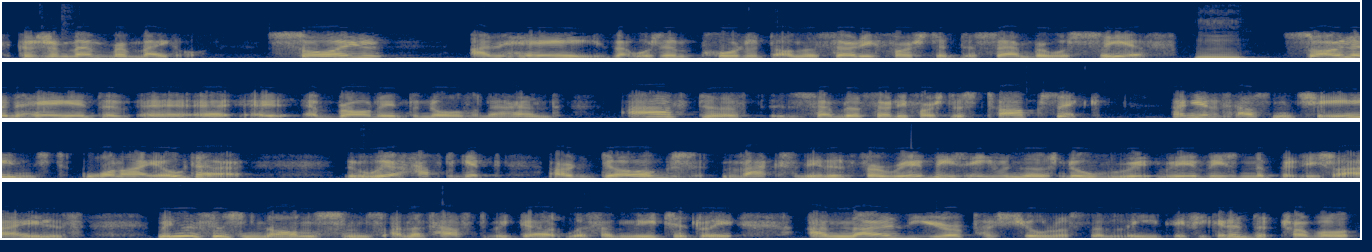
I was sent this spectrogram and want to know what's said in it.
Because remember, Michael, soil and hay that was imported on the 31st of December was safe. Mm. Soil and hay into, uh, uh, uh brought into Northern Ireland after December 31st is toxic, and yet it hasn't changed one iota we have to get our dogs vaccinated for rabies, even though there's no rabies in the British Isles. I mean, this is nonsense, and it has to be dealt with immediately. And now Europe has shown us the lead. If you get into trouble,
